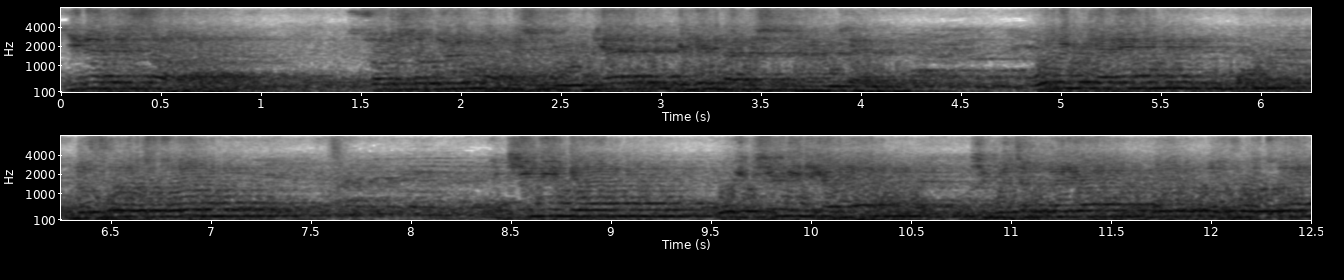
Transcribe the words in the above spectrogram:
Yine Bissau, sonuçta duyulmamış bir ülke, bilinmemiş bir ülke. Bu ülkenin nüfusu 2 milyon, bu 2 milyonun, 2,5 milyon bu nüfusun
